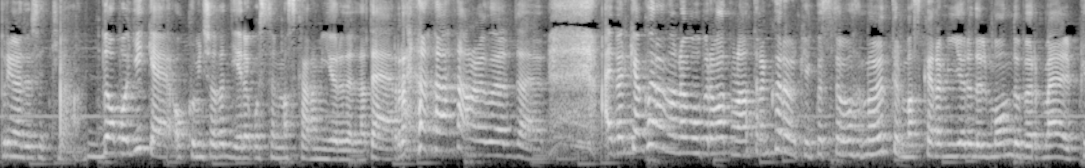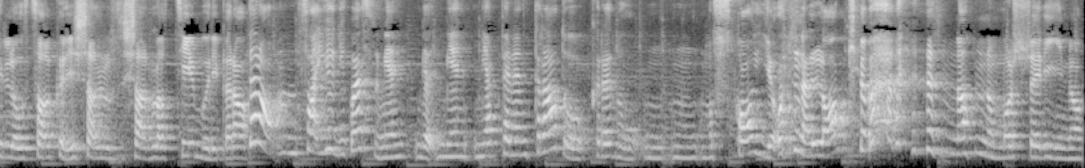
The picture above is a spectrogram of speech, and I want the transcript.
prime due settimane. Dopodiché ho cominciato a dire questo è il mascara migliore della terra, una cosa del genere. Eh, perché ancora non avevo provato un'altra ancora perché in questo momento il mascara migliore del mondo per me è il Pillow Talk di Charlotte Tilbury, però, però mm, sai io di questo mi è, mi è, mi è appena entrato credo un, un, uno scoglio nell'occhio, non un moscerino,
